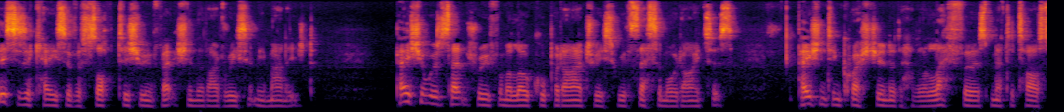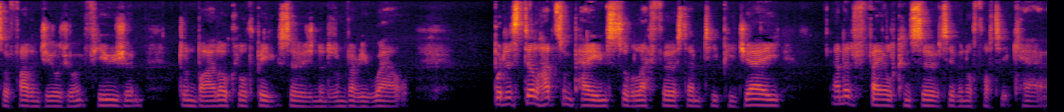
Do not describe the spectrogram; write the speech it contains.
This is a case of a soft tissue infection that I've recently managed. Patient was sent through from a local podiatrist with sesamoiditis. Patient in question had had a left first metatarsophalangeal joint fusion done by a local orthopaedic surgeon and done very well, but had still had some pain sub left first MTPJ and had failed conservative and orthotic care.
